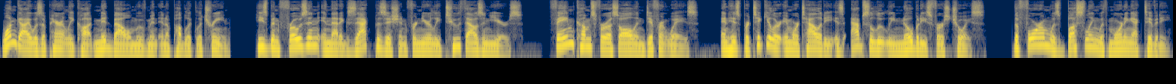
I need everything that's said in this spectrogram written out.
One guy was apparently caught mid bowel movement in a public latrine. He's been frozen in that exact position for nearly 2,000 years. Fame comes for us all in different ways, and his particular immortality is absolutely nobody's first choice. The forum was bustling with morning activity.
